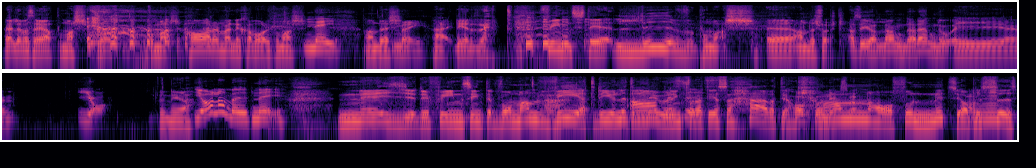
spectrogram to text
Eller vad säger jag? På Mars? Förlåt. På Mars. Har en människa varit på Mars? Nej. Anders? Nej. Nej, det är rätt. Finns det liv på Mars? Eh, Anders först. Alltså jag landade ändå i, eh, ja, Linnea? Jag landar i ett nej. Nej, det finns inte. Vad man vet, det är ju en liten Ja, luring precis. för att det är så här att det, har kan funnits, va? ha funnits. Ja, Ja. precis.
